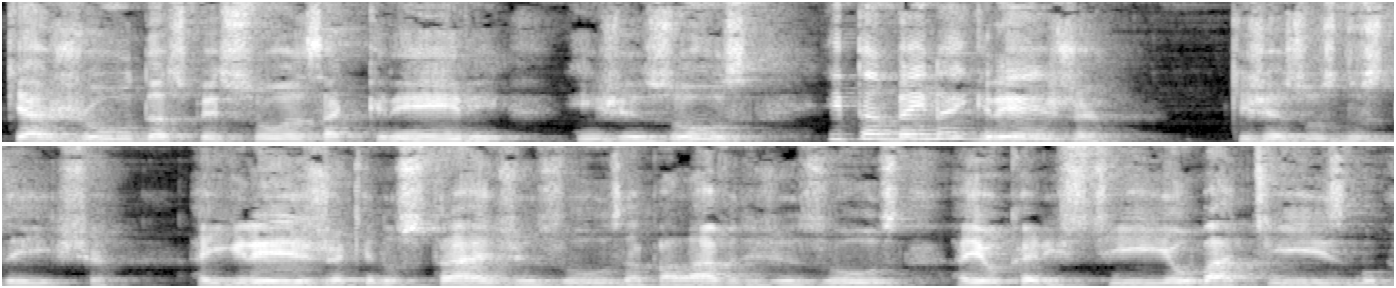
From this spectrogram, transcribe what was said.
que ajuda as pessoas a crerem em Jesus e também na igreja que Jesus nos deixa. A igreja que nos traz Jesus, a palavra de Jesus, a Eucaristia, o batismo,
